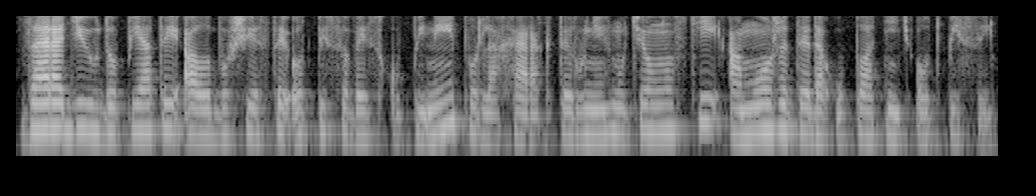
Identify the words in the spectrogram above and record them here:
Zaradí ju do 5. alebo 6. odpisovej skupiny podľa charakteru nehnuteľnosti a môže teda uplatniť odpisy.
